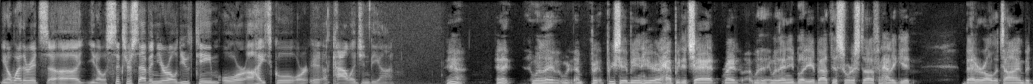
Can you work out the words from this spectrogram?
You know, whether it's a, you know six or seven year old youth team or a high school or a college and beyond. Yeah, and I, well, I, I appreciate being here. I'm happy to chat right with with anybody about this sort of stuff and how to get better all the time. But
